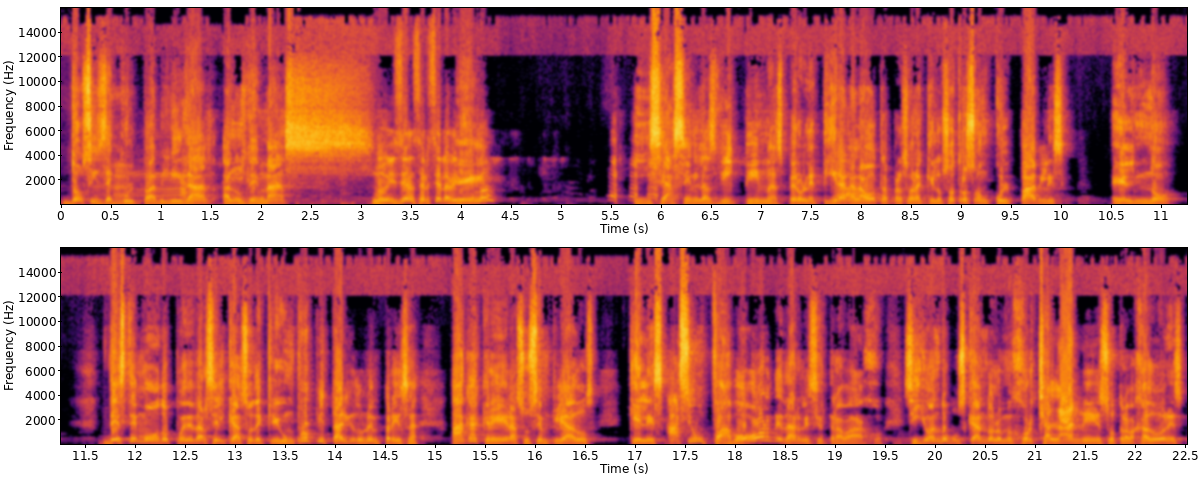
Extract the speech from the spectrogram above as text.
dosis de ah. culpabilidad a los demás. ¿No dice hacerse la víctima? ¿Eh? Y se hacen las víctimas, pero le tiran a la otra ah. persona que los otros son culpables. Él no. De este modo puede darse el caso de que un propietario de una empresa haga creer a sus empleados que les hace un favor de darles el trabajo. Si yo ando buscando a lo mejor chalanes o trabajadores,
